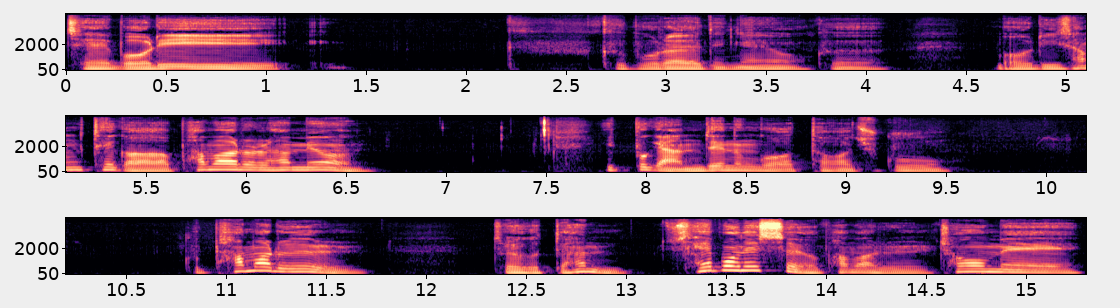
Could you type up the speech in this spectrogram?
제 머리 그, 그 뭐라 해야 되냐요? 그 머리 상태가 파마를 하면 이쁘게 안 되는 것 같아가지고 그 파마를 제가 그때 한 세 번 했어요 파마를. 처음에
